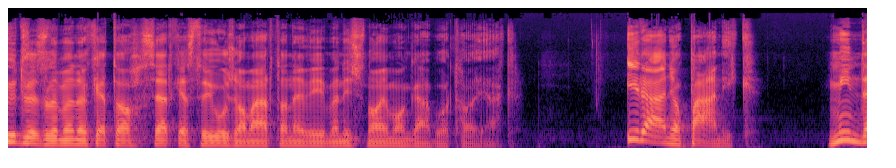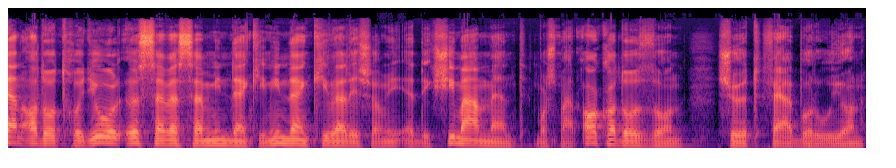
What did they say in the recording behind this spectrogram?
Üdvözlöm Önöket a szerkesztő Józsa Márta nevében is, Najman Gábort hallják. Irány a pánik. Minden adott, hogy jól összeveszem mindenki mindenkivel, és ami eddig simán ment, most már akadozzon, sőt felboruljon.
